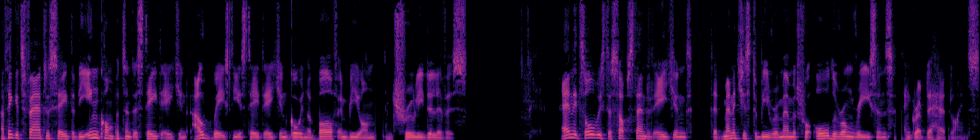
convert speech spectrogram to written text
I think it's fair to say that the incompetent estate agent outweighs the estate agent going above and beyond and truly delivers. And it's always the substandard agent that manages to be remembered for all the wrong reasons and grab the headlines.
